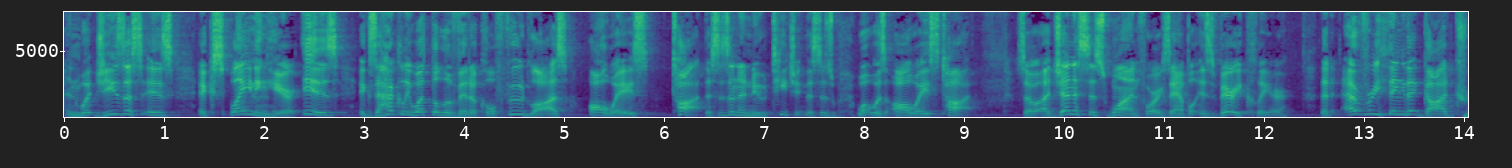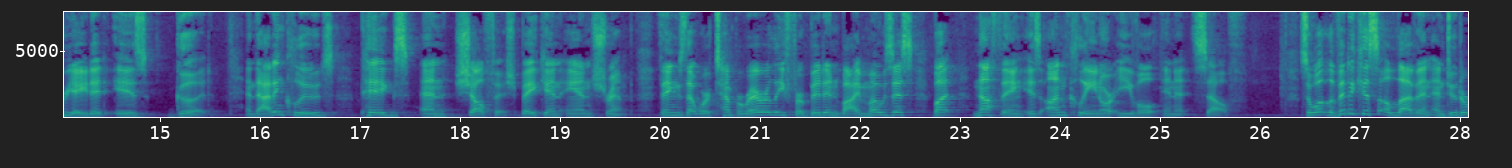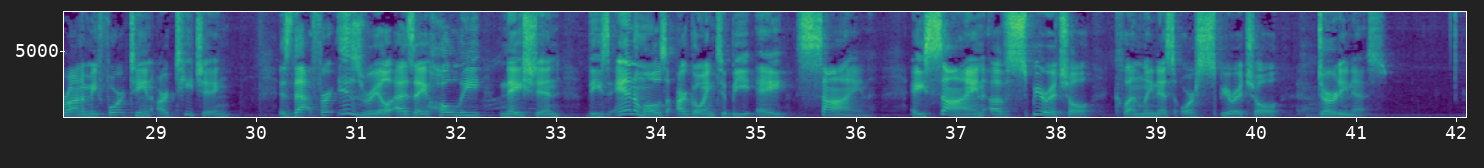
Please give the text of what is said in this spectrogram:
And what Jesus is explaining here is exactly what the Levitical food laws always taught. This isn't a new teaching, this is what was always taught. So, uh, Genesis 1, for example, is very clear that everything that God created is good. And that includes pigs and shellfish, bacon and shrimp, things that were temporarily forbidden by Moses, but nothing is unclean or evil in itself. So, what Leviticus 11 and Deuteronomy 14 are teaching is that for Israel as a holy nation, these animals are going to be a sign, a sign of spiritual cleanliness or spiritual dirtiness.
